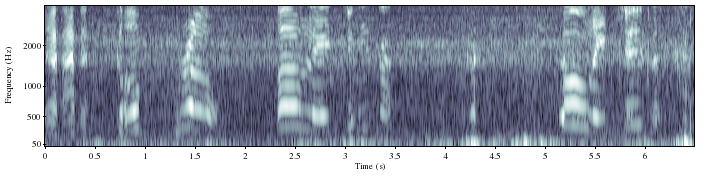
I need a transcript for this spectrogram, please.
Go, bro! Holy Jesus! Holy Jesus!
